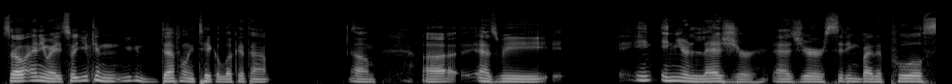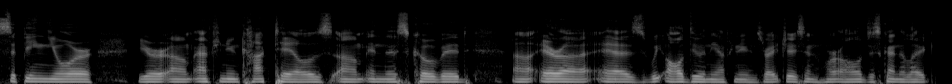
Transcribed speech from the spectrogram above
So anyway, so you can you can definitely take a look at that um, uh, as we in in your leisure as you're sitting by the pool sipping your your um, afternoon cocktails um, in this COVID uh, era, as we all do in the afternoons, right, Jason? We're all just kind of like,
